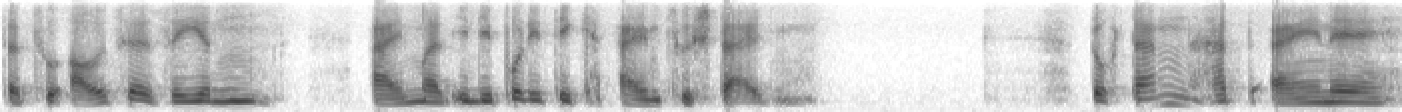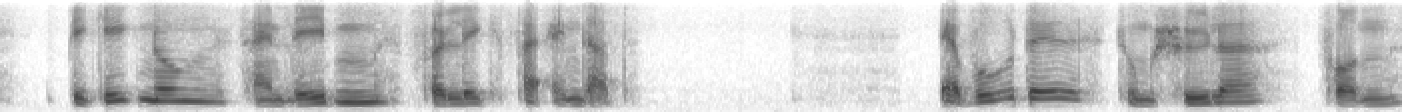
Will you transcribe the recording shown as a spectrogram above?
dazu ausersehen, einmal in die Politik einzusteigen. Doch dann hat eine Begegnung sein Leben völlig verändert. Er wurde zum Schüler von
